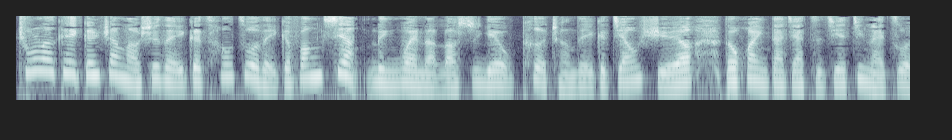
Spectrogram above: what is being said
除了可以跟上老师的一个操作的一个方向，另外呢，老师也有课程的一个教学哦，都欢迎大家直接进来做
